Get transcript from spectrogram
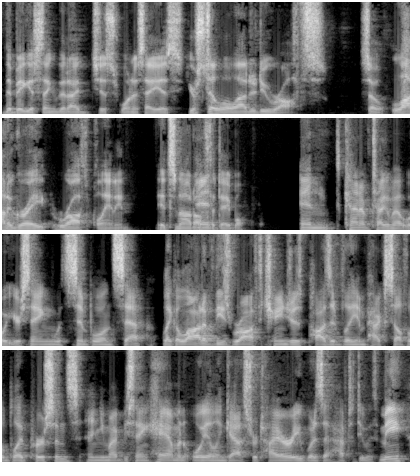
the biggest thing that I just want to say is you're still allowed to do Roths. So, a lot of great Roth planning. It's not off and, the table. And kind of talking about what you're saying with simple and SEP, like a lot of these Roth changes positively impact self-employed persons. And you might be saying, "Hey, I'm an oil and gas retiree. What does that have to do with me?"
